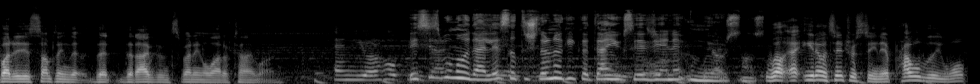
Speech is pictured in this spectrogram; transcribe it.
but it is something that, that, that I've been spending a lot of time on. And you're hoping Ve siz that- bu modelle satışların hakikaten yükseleceğini umuyorsunuz. Well, uh, you know, it's interesting. It probably won't.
